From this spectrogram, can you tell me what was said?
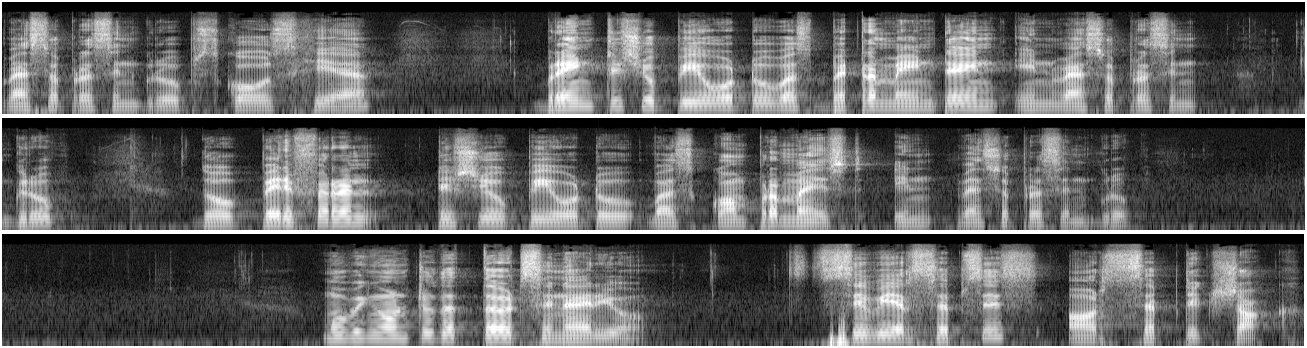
vasopressin group scores here. Brain tissue PO2 was better maintained in vasopressin group though peripheral tissue PO2 was compromised in vasopressin group. Moving on to the third scenario severe sepsis or septic shock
